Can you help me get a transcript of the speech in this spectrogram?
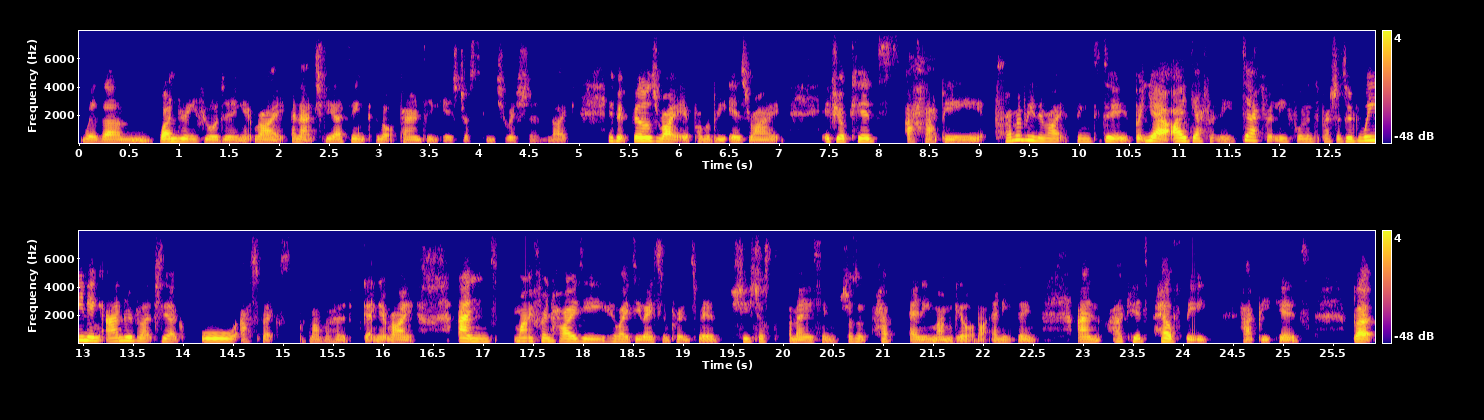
with um, wondering if you're doing it right. And actually, I think a lot of parenting is just intuition. Like, if it feels right, it probably is right. If your kids are happy, probably the right thing to do. But yeah, I definitely, definitely fall into pressures with weaning and with actually like all aspects of motherhood, getting it right. And my friend Heidi, who I do Ace and Prince with, she's just amazing. She doesn't have any mum guilt about anything. And her kids, healthy, happy kids. But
